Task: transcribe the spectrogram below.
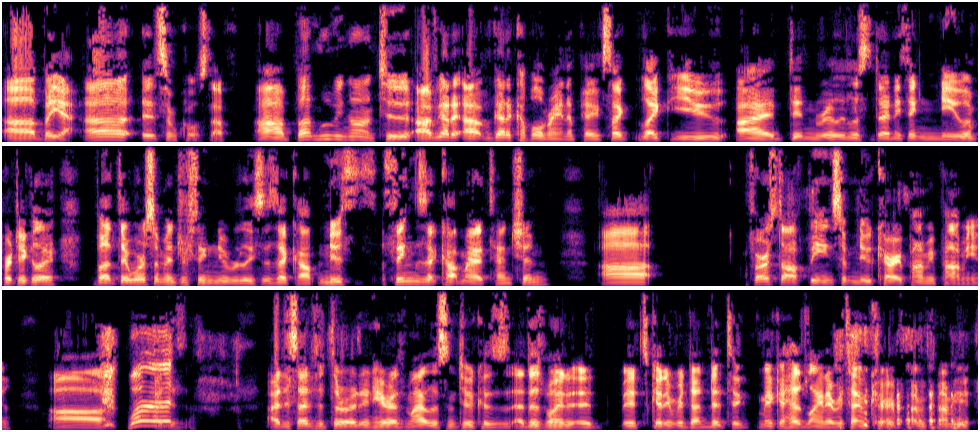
Uh, but yeah, uh, it's some cool stuff. Uh, but moving on to, I've got a, I've got a couple of random picks. Like, like you, I didn't really listen to anything new in particular, but there were some interesting new releases that caught, new th- things that caught my attention. Uh, first off being some new Kyary Pamyu Pamyu. Uh, I, what? just, I decided to throw it in here as my listen to because at this point it, it's getting redundant to make a headline every time Kyary Pamyu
